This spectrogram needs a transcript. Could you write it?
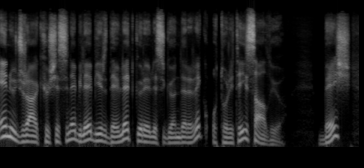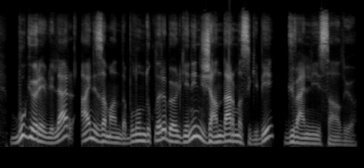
en ücra köşesine bile bir devlet görevlisi göndererek otoriteyi sağlıyor. 5. Bu görevliler aynı zamanda bulundukları bölgenin jandarması gibi güvenliği sağlıyor.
